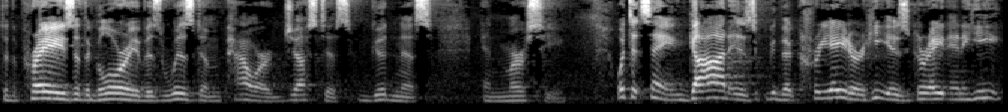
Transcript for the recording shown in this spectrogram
to the praise of the glory of his wisdom, power, justice, goodness, and mercy. What's it saying? God is the creator, he is great, and he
